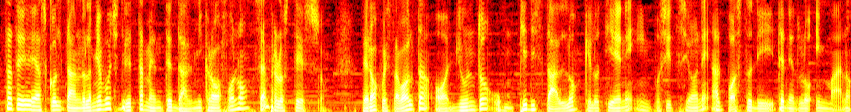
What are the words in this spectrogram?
State ascoltando la mia voce direttamente dal microfono, sempre lo stesso, però questa volta ho aggiunto un piedistallo che lo tiene in posizione al posto di tenerlo in mano.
